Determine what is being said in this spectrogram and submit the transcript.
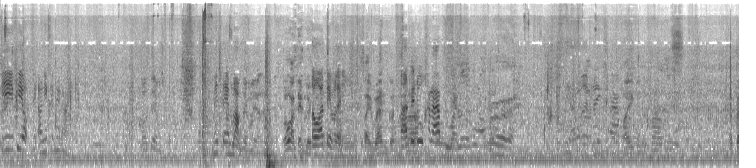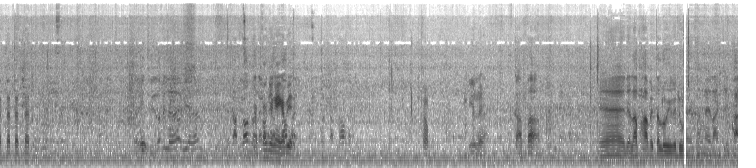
พี่พี่เอาพี่เอานี่ขึ้นให้หน่อยไม่เต็มหรอกโต๊ะเต็มเลยโต๊ะเต็มเลย ใส่แว่นก่อนตานไปดูครับดูเลยเปิดเลยครับไปกันนะครับตัดตัดตัดตัดเฮ้ยถือก็ไปเลยพี่เอิญกลับกล้องก่อนกลับกล้องยังไงครับพี่กลับกล้องก่อนดิ ครับนั่นเลยกลับป่ะเนี่ยเดี๋ยวเราพาไปตะลุยกันดูข้างในร้านเจ๊ไก่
